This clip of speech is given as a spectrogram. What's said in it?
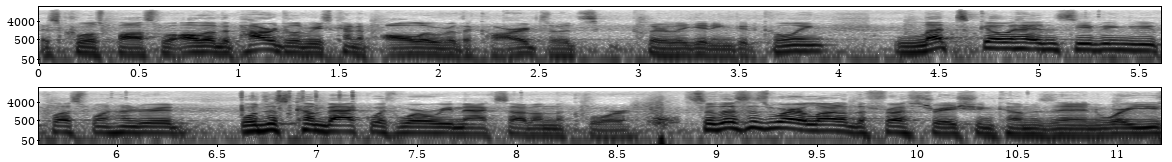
as cool as possible. Although the power delivery is kind of all over the card, so it's clearly getting good cooling. Let's go ahead and see if we can do plus 100. We'll just come back with where we max out on the core. So this is where a lot of the frustration comes in, where you,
